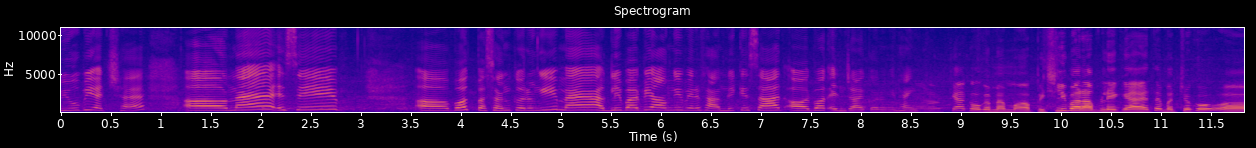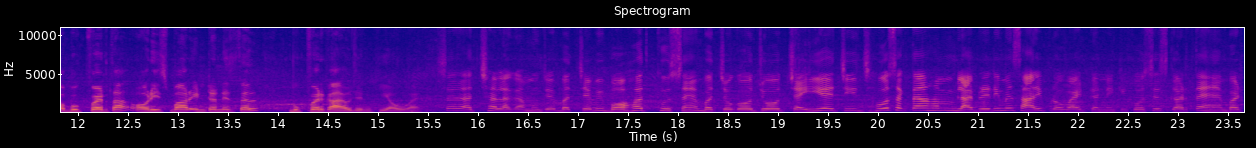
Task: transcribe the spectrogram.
व्यू भी अच्छा है। अ, मैं इसे अ, बहुत पसंद करूँगी। मैं अगली बार भी आऊँगी मेरे फैमिली के साथ और बहुत एंजॉय करूँगी। थैंक यू क्या कहोगे मैम? पिछली बार आप लेके आए थे बच्चों को बुक फेयर था और इस बार इंटरनेशनल बुक फेयर का आयोजन किया हुआ है। सर अच्छा लगा मुझे। बच्चे भी बहुत खुश हैं। बच्चों को जो चाहिए चीज़, हो सकता है हम लाइब्रेरी में सारी प्रोवाइड करने की कोशिश करते हैं बट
